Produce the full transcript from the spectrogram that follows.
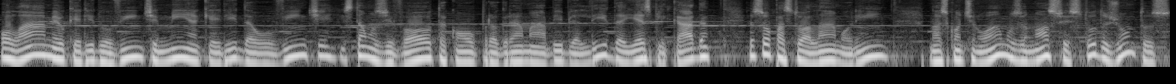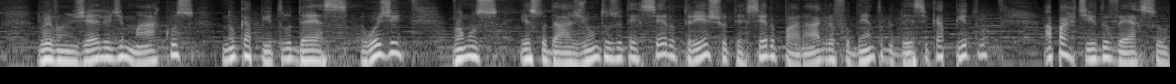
Olá, meu querido ouvinte, minha querida ouvinte. Estamos de volta com o programa A Bíblia Lida e Explicada. Eu sou o pastor Alain Amorim. Nós continuamos o nosso estudo juntos do Evangelho de Marcos, no capítulo 10. Hoje vamos estudar juntos o terceiro trecho, o terceiro parágrafo dentro desse capítulo, a partir do verso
